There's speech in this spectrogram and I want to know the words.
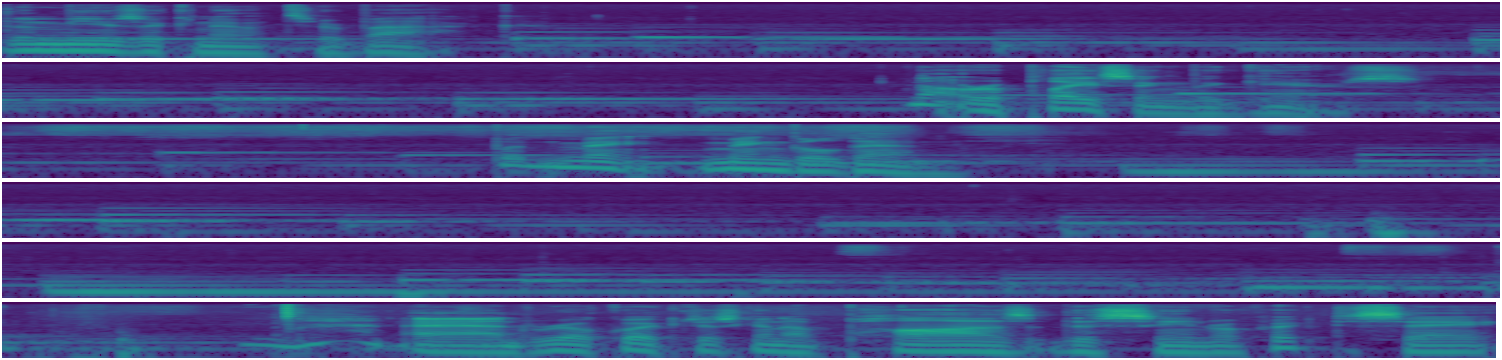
The music notes are back. Not replacing the gears, but mi- mingled in. And real quick, just going to pause this scene real quick to say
